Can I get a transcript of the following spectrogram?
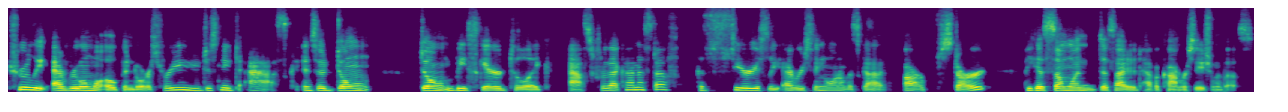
truly everyone will open doors for you. You just need to ask. And so don't don't be scared to like ask for that kind of stuff because seriously every single one of us got our start because someone decided to have a conversation with us.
